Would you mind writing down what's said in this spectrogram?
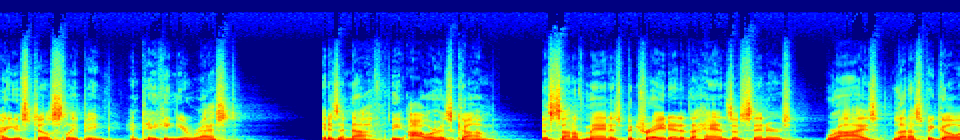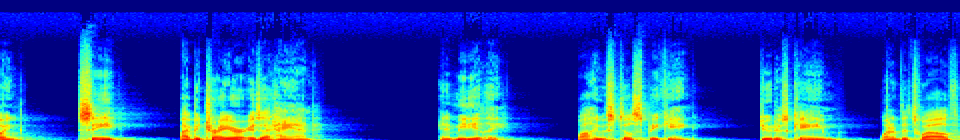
Are you still sleeping and taking your rest? It is enough, the hour has come. The Son of Man is betrayed into the hands of sinners. Rise, let us be going. See, my betrayer is at hand. And immediately, while he was still speaking, Judas came, one of the twelve,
